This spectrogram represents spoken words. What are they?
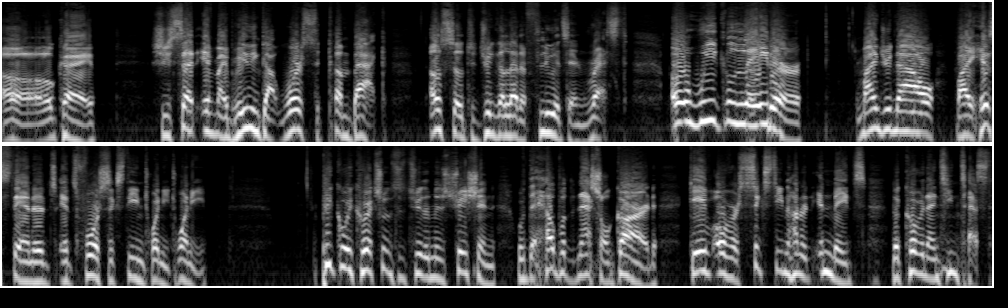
Oh, okay. She said if my breathing got worse, to come back. Also, to drink a lot of fluids and rest. A week later, Mind you, now, by his standards, it's 416 2020. Pickaway Correctional Institute administration, with the help of the National Guard, gave over 1,600 inmates the COVID 19 test.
